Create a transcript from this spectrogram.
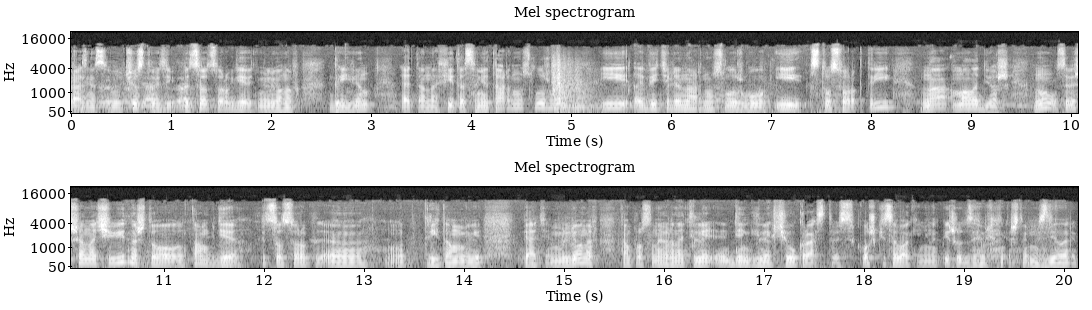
Разницу вы чувствуете? 549 миллионов гривен – это на фитосанитарную службу и ветеринарную службу, и 143 на молодежь. Ну, совершенно очевидно, что там, где 543 там, или 5 миллионов, там просто, наверное, эти ле- деньги легче украсть. То есть кошки-собаки не напишут заявление, что им сделали.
